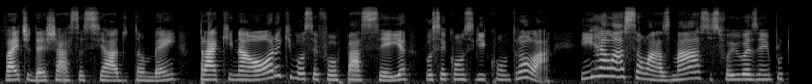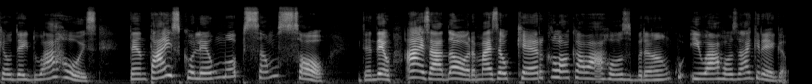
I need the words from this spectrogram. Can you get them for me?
vai te deixar saciado também, para que na hora que você for passeia, você conseguir controlar. Em relação às massas, foi o exemplo que eu dei do arroz. Tentar escolher uma opção só. Entendeu? Ah, Isadora, mas eu quero colocar o arroz branco e o arroz à grega.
